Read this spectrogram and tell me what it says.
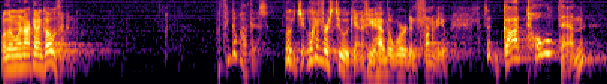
Well, then we're not going to go then. But think about this. Look, look at verse 2 again, if you have the word in front of you. God told them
